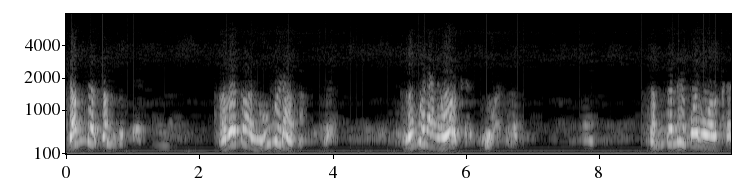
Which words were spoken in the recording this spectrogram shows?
શબ્દ સંત હવે તો આ લુગડા સંત લુગડા ને ઓળખે વાત કોઈ ઓળખે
